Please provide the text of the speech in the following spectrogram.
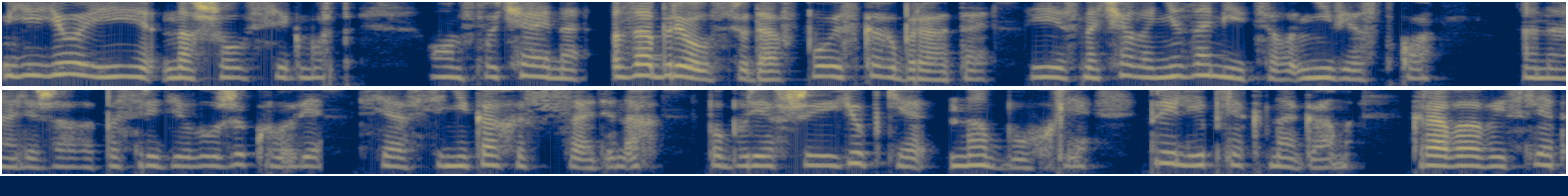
ее и нашел Сигмурт. Он случайно забрел сюда в поисках брата и сначала не заметил невестку. Она лежала посреди лужи крови, вся в синяках и ссадинах. Побуревшие юбки набухли, прилипли к ногам. Кровавый след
